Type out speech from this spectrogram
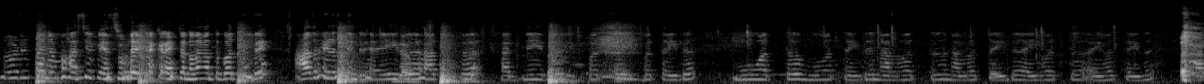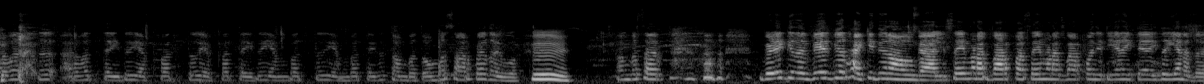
ನೋಡ್ರಿಪ್ಪ ನಮ್ಮ ಹಸಿ ಪೇನ್ ಸುಳ್ಳು ಚಕ್ರ ಐತ ನನಗಂತೂ ಗೊತ್ತಿಲ್ರಿ. ಆದ್ರೂ ಹೇಳ್ತೀನಿ ರೀ ಐದು ಹತ್ತು ಹದಿನೈದು ಇಪ್ಪತ್ತು ಇಪ್ಪತ್ತೈದು ಮೂವತ್ತು ಮೂವತ್ತೈದು ನಲ್ವತ್ತು ನಲ್ವತ್ತೈದು ಐವತ್ತು ಐವತ್ತೈದು ಅರವತ್ತು ಅರವತ್ತೈದು ಎಪ್ಪತ್ತು ಎಪ್ಪತ್ತೈದು ಎಂಬತ್ತು ಎಂಬತ್ತೈದು ತೊಂಬತ್ತು ಒಂಬತ್ತು ಸಾವಿರ ರೂಪಾಯಿ ಅದಾವ ಇವು. ಹ್ಮ್. ಒಂಬತ್ತು ಸಾವಿರ ರೂಪಾಯಿ. ಬೆಳಿಗ್ಗೆ ಬೇದ್ ಬೇದ್ ಹಾಕಿದ್ವಿ ನಾವು ಅವಂಗ ಅಲ್ಲಿ ಸೈ ಮಾಡಕ್ ಬಾರಪ್ಪ ಸೈ ಮಾಡಕ್ ಬಾರಪ್ಪ ಅಂದಿಟ್ಟು ಏನೈತೆ ಇದು ಏನದು?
